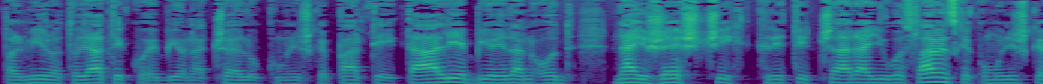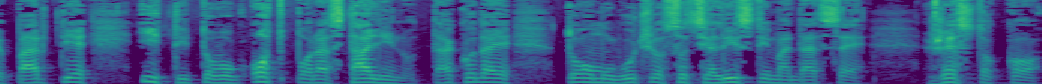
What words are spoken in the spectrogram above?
Palmiro Toljati, koji je bio na čelu komunističke partije Italije, bio jedan od najžešćih kritičara Jugoslavenske komunističke partije i Titovog otpora Staljinu. Tako da je to omogućilo socijalistima da se žestoko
